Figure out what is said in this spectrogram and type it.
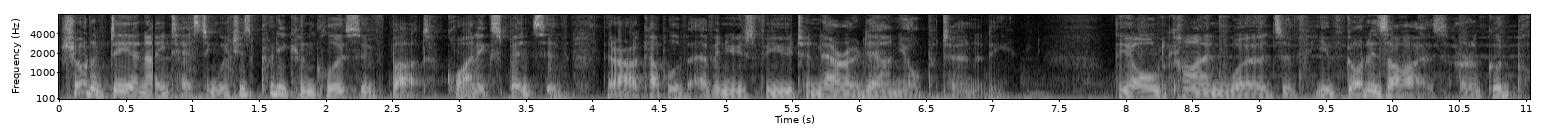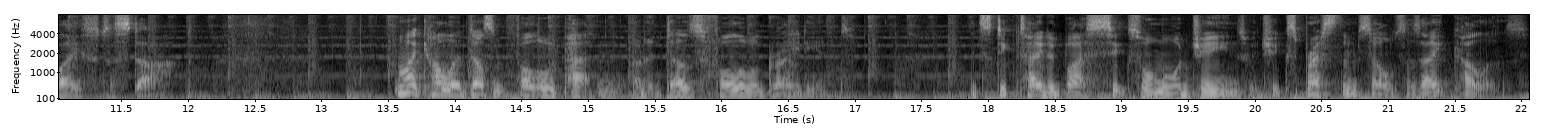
Short of DNA testing, which is pretty conclusive but quite expensive, there are a couple of avenues for you to narrow down your paternity. The old kind words of, you've got his eyes, are a good place to start. Eye colour doesn't follow a pattern, but it does follow a gradient. It's dictated by six or more genes which express themselves as eight colours.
